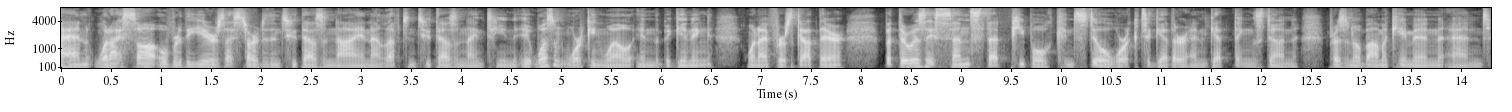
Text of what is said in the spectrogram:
And what I saw over the years, I started in 2009, I left in 2019. It wasn't working well in the beginning when I first got there, but there was a sense that people can still work together and get things done. President Obama came in and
